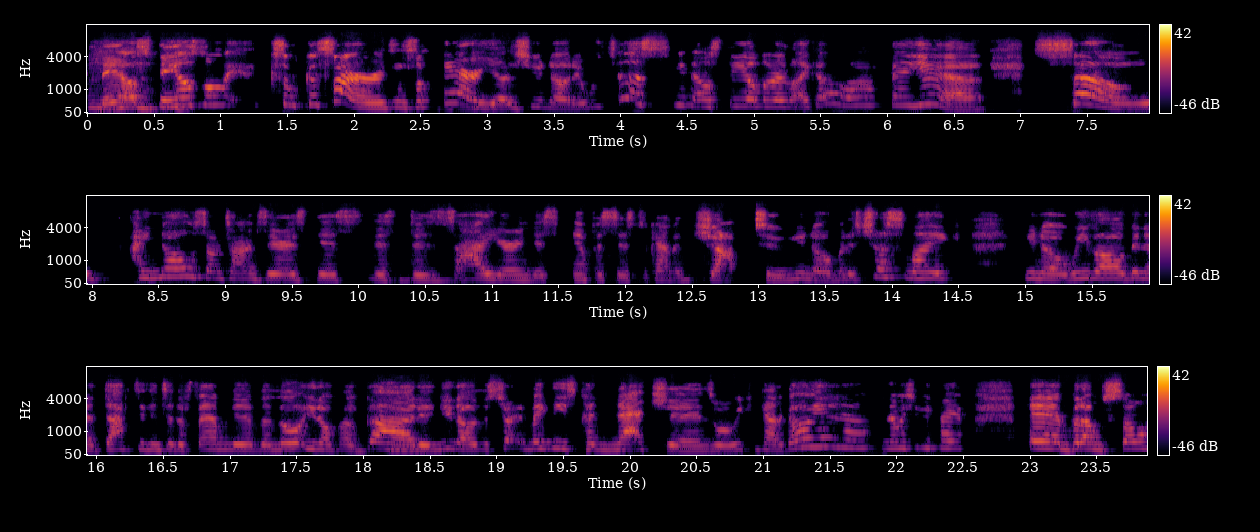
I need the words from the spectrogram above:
there are still some some concerns in some areas, you know, that we just, you know, still are like, oh, okay, yeah. So I know sometimes there is this this desire and this emphasis to kind of jump to, you know, but it's just like, you know, we've all been adopted into the family of the Lord, you know, of God, mm-hmm. and you know, just trying to make these connections where we can kind of go, oh, yeah, you know, we should be praying. And but I'm so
